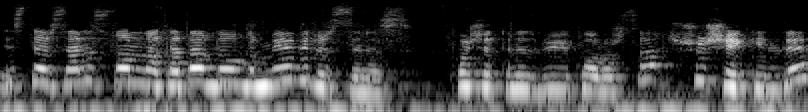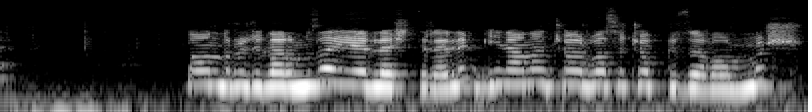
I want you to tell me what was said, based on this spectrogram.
İsterseniz sonuna kadar doldurmayabilirsiniz. Poşetiniz büyük olursa şu şekilde dondurucularımıza yerleştirelim. İnanın çorbası çok güzel olmuş.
